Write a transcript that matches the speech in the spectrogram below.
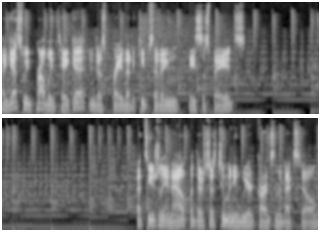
I guess we'd probably take it and just pray that it keeps hitting Ace of Spades. That's usually an out, but there's just too many weird cards in the deck still.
